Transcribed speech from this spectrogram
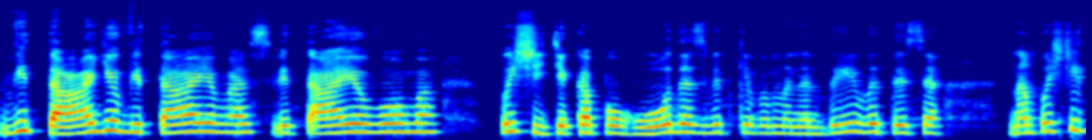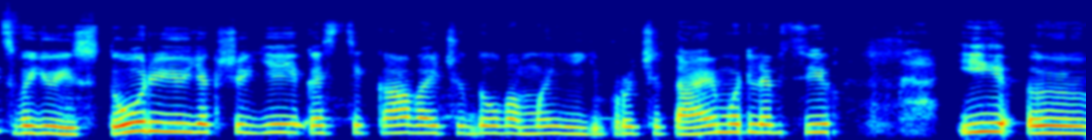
Вітаю, вітаю вас, вітаю, Вова. Пишіть, яка погода, звідки ви мене дивитеся. Напишіть свою історію, якщо є якась цікава і чудова, ми її прочитаємо для всіх. І е,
